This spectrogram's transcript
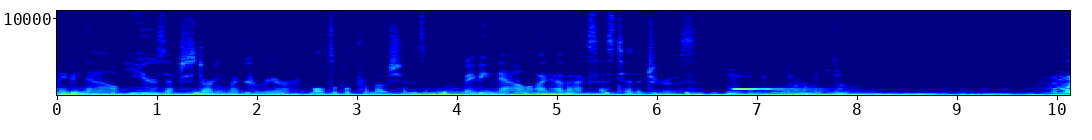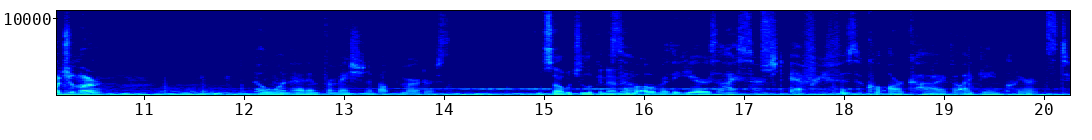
Maybe now, years after starting my career, multiple promotions, maybe now I'd have access to the truth. Hmm. And what'd you learn? No one had information about the murders. What's up? What you looking at? So nigga? over the years, I searched every physical archive I gained clearance to.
